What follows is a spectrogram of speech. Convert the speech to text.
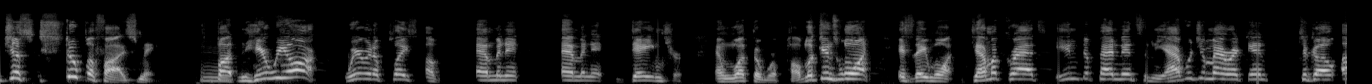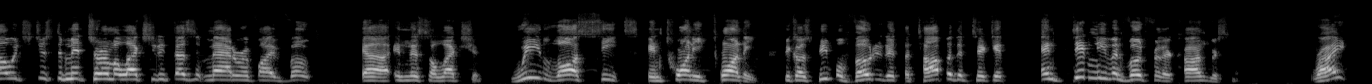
just stupefies me. Mm. But here we are. We're in a place of eminent, eminent danger. And what the Republicans want is they want Democrats, independents, and the average American to go, oh, it's just a midterm election. It doesn't matter if I vote uh, in this election. We lost seats in 2020 because people voted at the top of the ticket and didn't even vote for their congressman, right?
